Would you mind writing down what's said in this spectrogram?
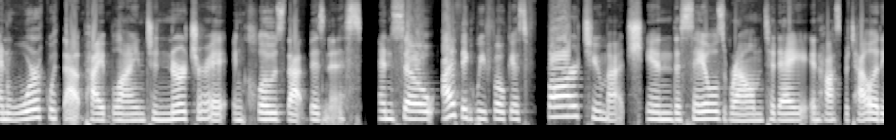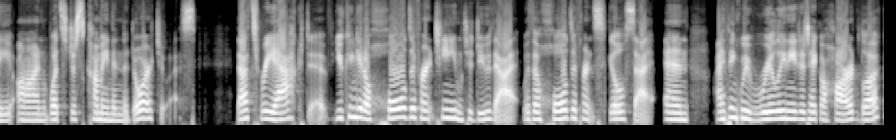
and work with that pipeline to nurture it and close that business. And so I think we focus far too much in the sales realm today in hospitality on what's just coming in the door to us. That's reactive. You can get a whole different team to do that with a whole different skill set. And I think we really need to take a hard look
